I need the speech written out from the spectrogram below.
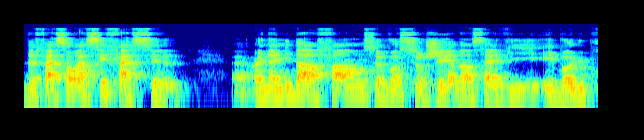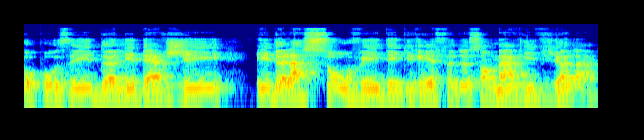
de façon assez facile. Euh, un ami d'enfance va surgir dans sa vie et va lui proposer de l'héberger et de la sauver des griffes de son mari violent.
